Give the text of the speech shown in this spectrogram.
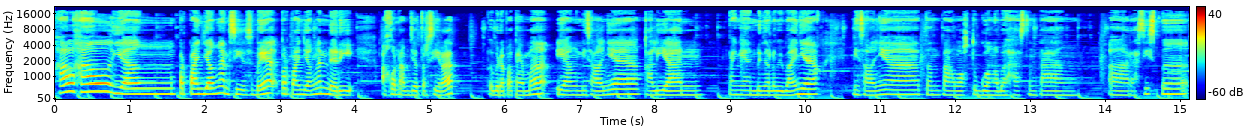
hal-hal yang perpanjangan sih sebenarnya perpanjangan dari akun abjad tersirat beberapa tema yang misalnya kalian pengen dengar lebih banyak. Misalnya tentang waktu gue ngebahas tentang uh, rasisme,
